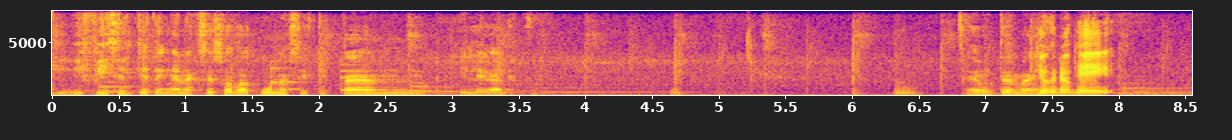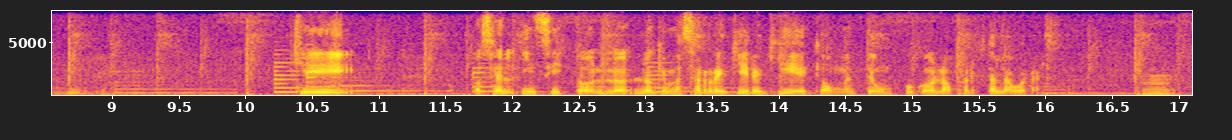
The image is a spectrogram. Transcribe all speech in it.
y, difícil que tengan acceso a vacunas si es que están ilegales. Mm. Es un tema. Yo creo que que o sea, insisto, lo, que más se requiere aquí es que aumente un poco la oferta laboral. Mm.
